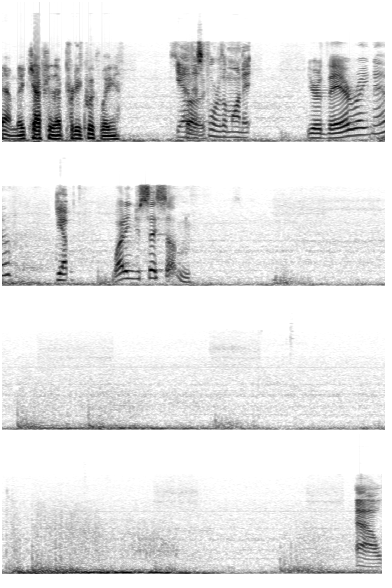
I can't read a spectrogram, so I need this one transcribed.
Damn, they captured that pretty quickly. Yeah, there's four of them on it. You're there right now? Yep. Why didn't you say something? Ow.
